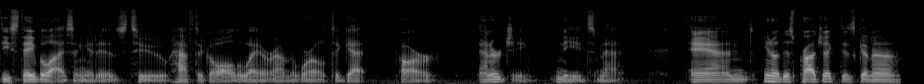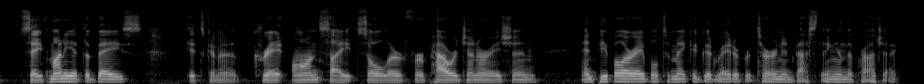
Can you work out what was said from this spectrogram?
destabilizing it is to have to go all the way around the world to get our energy needs met. And, you know, this project is going to save money at the base. It's going to create on site solar for power generation. And people are able to make a good rate of return investing in the project.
